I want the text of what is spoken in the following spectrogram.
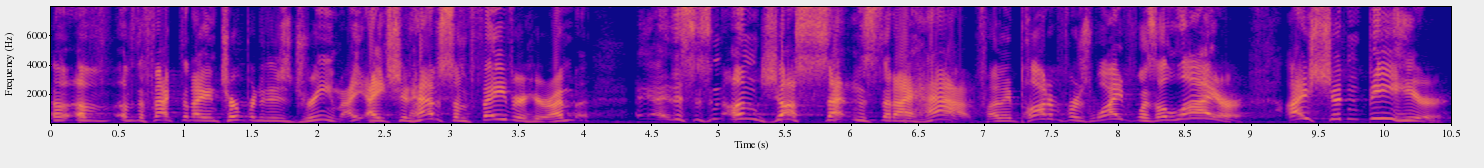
of, of the fact that I interpreted his dream. I, I should have some favor here. I'm, this is an unjust sentence that I have. I mean, Potiphar's wife was a liar. I shouldn't be here.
